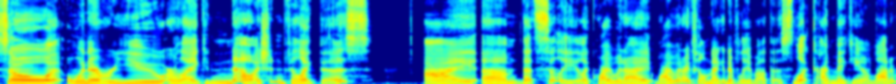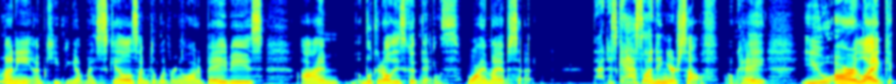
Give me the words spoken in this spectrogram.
So whenever you are like, no, I shouldn't feel like this, I um that's silly. Like why would I why would I feel negatively about this? Look, I'm making a lot of money, I'm keeping up my skills, I'm delivering a lot of babies. I'm look at all these good things. Why am I upset? That is gaslighting yourself, okay? You are like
